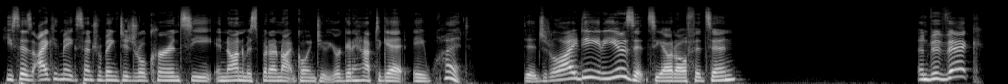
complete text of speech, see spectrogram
he says, I can make central bank digital currency anonymous, but I'm not going to. You're going to have to get a what? Digital ID to use it. See how it all fits in? And Vivek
